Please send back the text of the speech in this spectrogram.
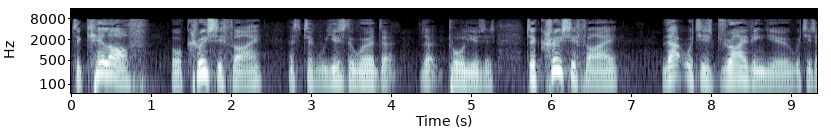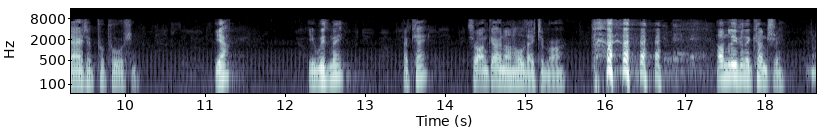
to kill off or crucify, as to use the word that, that Paul uses, to crucify that which is driving you, which is out of proportion. Yeah? You with me? Okay? So I'm going on holiday tomorrow. I'm leaving the country.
